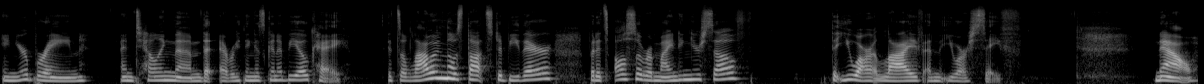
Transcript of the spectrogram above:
in your brain and telling them that everything is going to be okay. It's allowing those thoughts to be there, but it's also reminding yourself that you are alive and that you are safe. Now,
